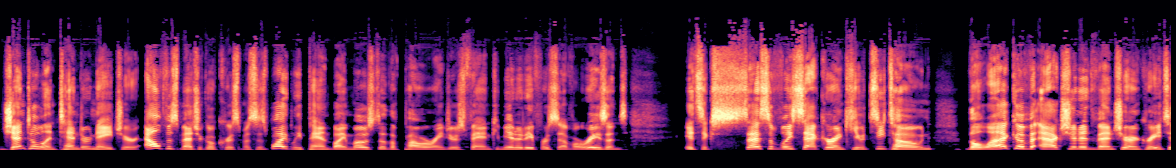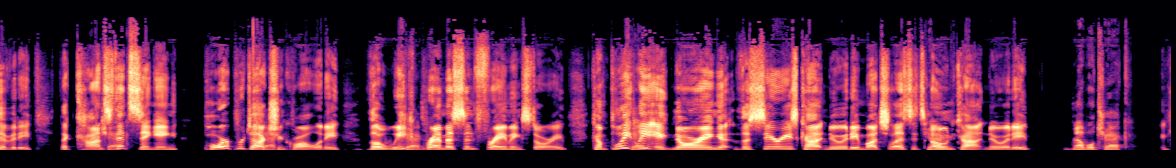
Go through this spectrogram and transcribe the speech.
gentle and tender nature, Alpha's Magical Christmas is widely panned by most of the Power Rangers fan community for several reasons. Its excessively saccharine cutesy tone, the lack of action, adventure, and creativity, the constant Check. singing, poor production quality, the weak Check. premise and framing story, completely ignoring the series continuity, much less its Check. own continuity, double check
